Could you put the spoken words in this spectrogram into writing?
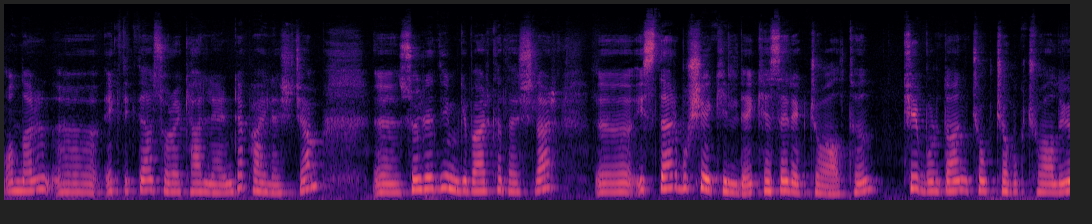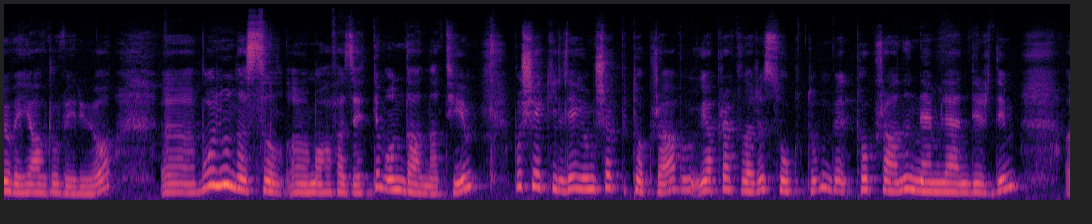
onların e, ektikten sonraki hallerini de paylaşacağım. E, söylediğim gibi arkadaşlar e, ister bu şekilde keserek çoğaltın ki buradan çok çabuk çoğalıyor ve yavru veriyor. E, bunu nasıl e, muhafaza ettim onu da anlatayım. Bu şekilde yumuşak bir toprağa bu yaprakları soktum ve toprağını nemlendirdim. E,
